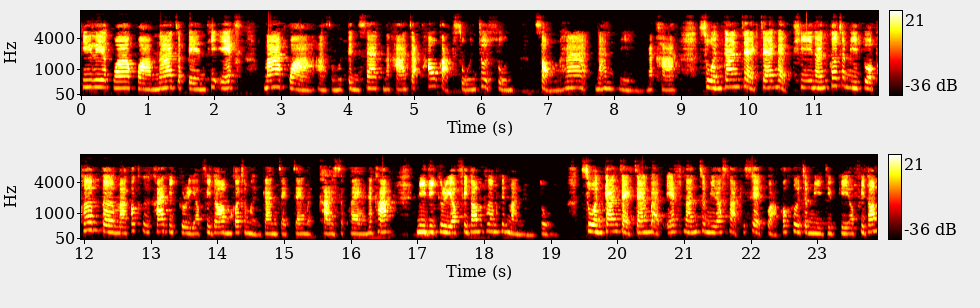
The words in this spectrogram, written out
ที่เรียกว่าความน่าจะเป็นที่ x มากกว่าสมมุติเป็น z นะคะ จะเท่ากับ 0.0 25 นั่นเองนะคะ ส่วนการแจกแจงแบบ T นั้นก็จะมีตัวเพิ่มเติมมาก็คือค่า degree of freedom ก็จะเหมือนการแจกแจงแบบ chi square นะคะ มี degree of freedom เพิ่มขึ้นมา1ตัว ส่วนการแจกแจงแบบ F นั้นจะมีลักษณะพิเศษกว่าก็คือจะมี degree of freedom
